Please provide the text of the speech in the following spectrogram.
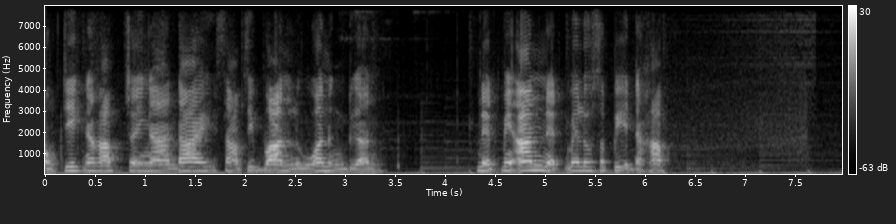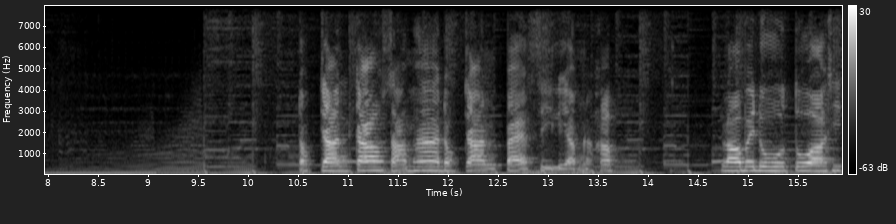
2จิกนะครับ ใช้งานได้ 30 วันหรือว่า 1 เดือน เน็ตไม่อั้นเน็ตไม่ลดสปีดนะครับ ดอกจัน 935 ดอกจัน 8 สี่เหลี่ยมนะครับ เราไปดูตัวที่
